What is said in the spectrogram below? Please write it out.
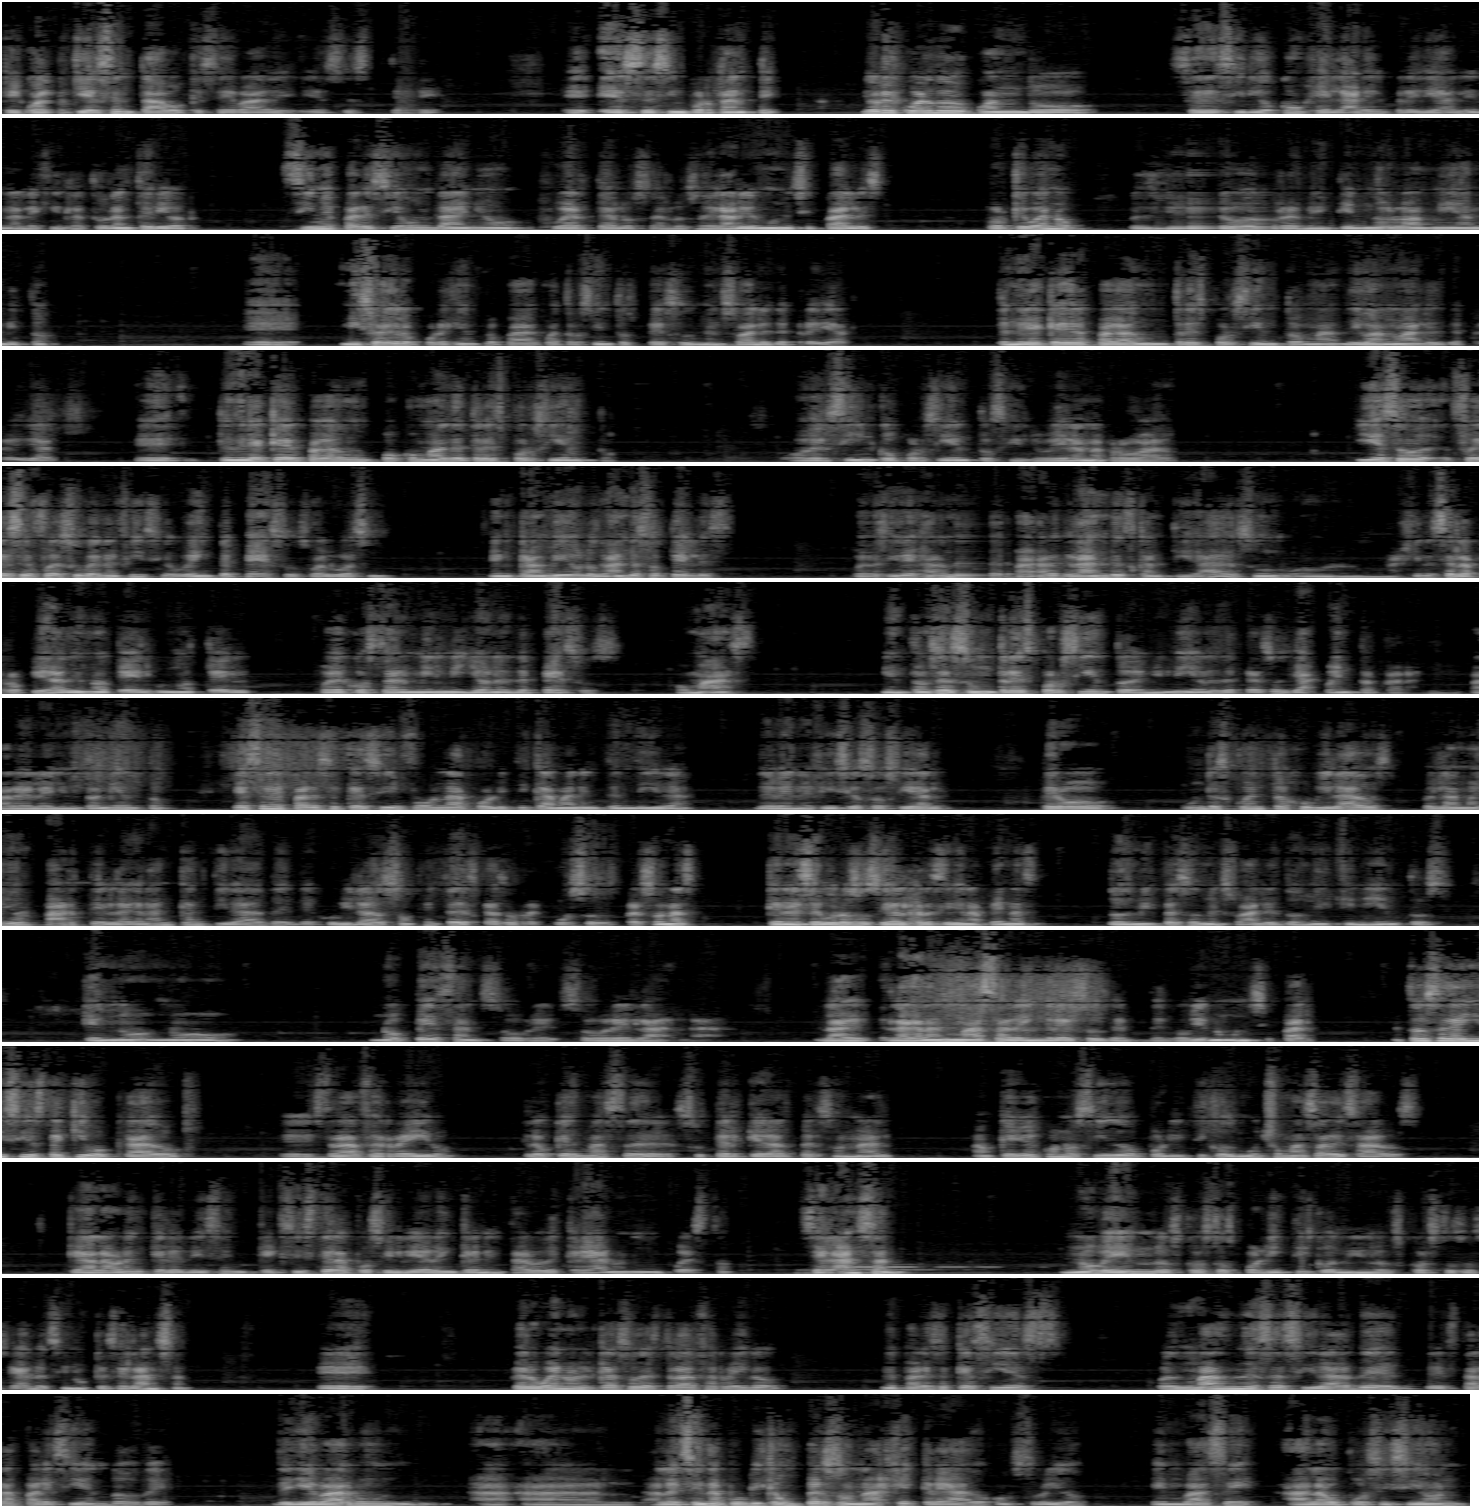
que cualquier centavo que se evade es, este, e, es, es importante. Yo recuerdo cuando se decidió congelar el predial en la legislatura anterior, sí me pareció un daño fuerte a los, a los erarios municipales, porque bueno, pues yo remitiéndolo a mi ámbito, eh, mi suegro, por ejemplo, paga 400 pesos mensuales de predial. Tendría que haber pagado un 3% más, digo, anuales de predial. Eh, tendría que haber pagado un poco más de 3% o del 5% si lo hubieran aprobado. Y eso fue, ese fue su beneficio, 20 pesos o algo así. En cambio, los grandes hoteles, pues sí dejaron de pagar grandes cantidades. imagínense la propiedad de un hotel, un hotel puede costar mil millones de pesos o más. Y entonces un 3% de mil millones de pesos ya cuenta para, para el ayuntamiento. Ese me parece que sí fue una política mal entendida de beneficio social, pero un descuento a jubilados, pues la mayor parte, la gran cantidad de, jubilados son gente de escasos recursos, personas que en el Seguro Social reciben apenas dos mil pesos mensuales, dos mil quinientos, que no, no, no pesan sobre, sobre la, la, gran masa de ingresos del gobierno municipal. Entonces ahí sí está equivocado eh, Estrada Ferreiro Creo que es más eh, su terquedad personal, aunque yo he conocido políticos mucho más avesados que a la hora en que le dicen que existe la posibilidad de incrementar o de crear un impuesto, se lanzan. No ven los costos políticos ni los costos sociales, sino que se lanzan. Eh, pero bueno, en el caso de Estrada Ferreiro, me parece que sí es pues más necesidad de, estar apareciendo, de, de llevar un, a, la escena pública un personaje creado, construido en base a la oposición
